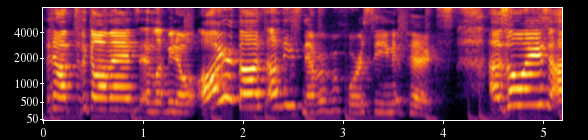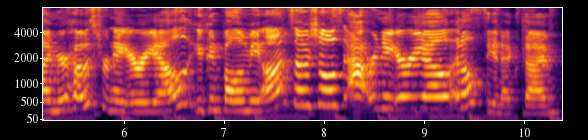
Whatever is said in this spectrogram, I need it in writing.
Then hop to the comments and let me know all your thoughts on these never before seen pics. As always, I'm your host, Renee Ariel. You can follow me on socials at Renee Ariel, and I'll see you next time.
